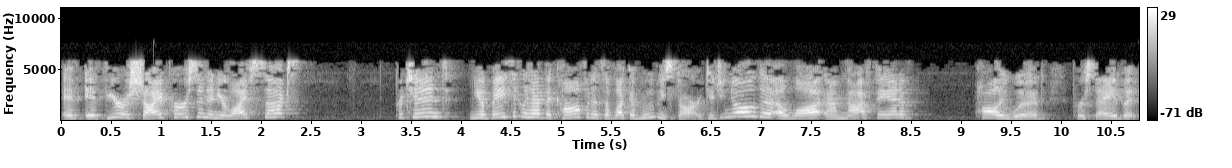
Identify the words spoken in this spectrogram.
If, if you're a shy person and your life sucks, pretend, you know, basically have the confidence of like a movie star. Did you know that a lot, I'm not a fan of Hollywood per se, but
